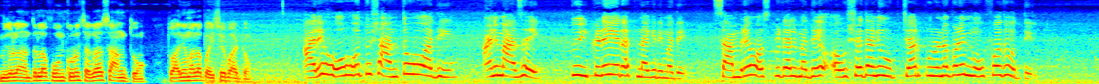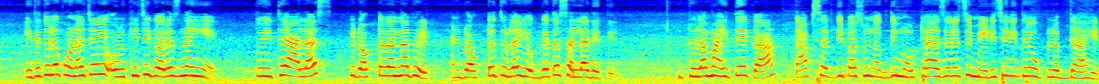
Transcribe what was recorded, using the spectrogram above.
मी तुला नंतरला फोन करून सगळं सांगतो. तू आधी मला पैसे पाठव. अरे हो हो तू शांत हो आधी. आणि माझं एक. तू इकडे ये रत्नागिरीमध्ये. सांबरे हॉस्पिटलमध्ये औषध आणि उपचार पूर्णपणे मोफत होतील. इथे तुला कोणाच्याही ओळखीची गरज नाही आहे तू इथे आलास की डॉक्टरांना भेट आणि डॉक्टर तुला योग्य तो सल्ला देतील. तुला माहिती आहे का? ताप सर्दीपासून अगदी मोठ्या आजाराचे मेडिसिन इथे उपलब्ध आहेत.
